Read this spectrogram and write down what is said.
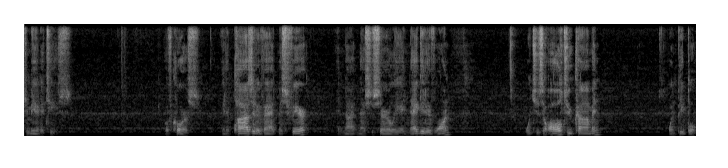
communities. Of course, in a positive atmosphere and not necessarily a negative one, which is all too common when people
